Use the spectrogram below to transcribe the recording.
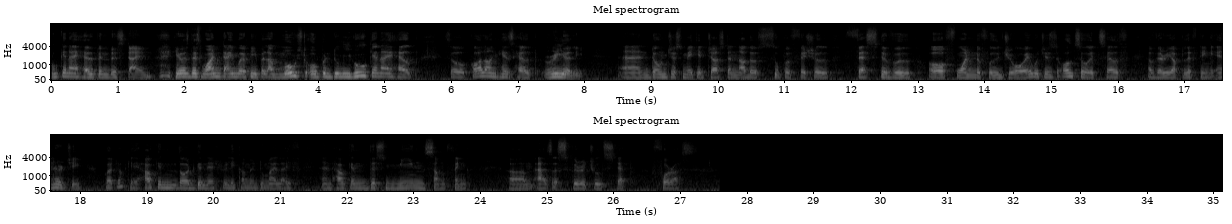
Who can I help in this time? Here's this one time where people are most open to me. Who can I help? So call on his help, really. And don't just make it just another superficial festival of wonderful joy, which is also itself a very uplifting energy. But okay, how can Lord Ganesh really come into my life, and how can this mean something um, as a spiritual step for us?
